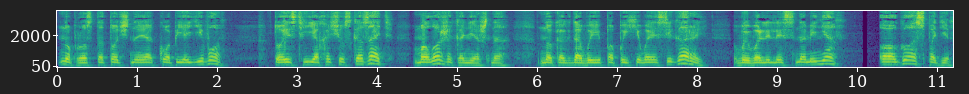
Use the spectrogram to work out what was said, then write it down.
но просто точная копия его. То есть я хочу сказать, моложе, конечно, но когда вы, попыхивая сигарой, вывалились на меня... О, Господи!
